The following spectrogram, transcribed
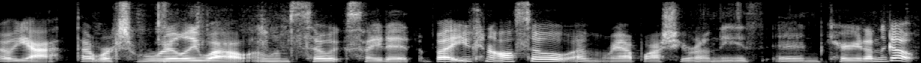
Oh yeah, that works really well. and I'm so excited. But you can also um, wrap washi around these and carry it on the go.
